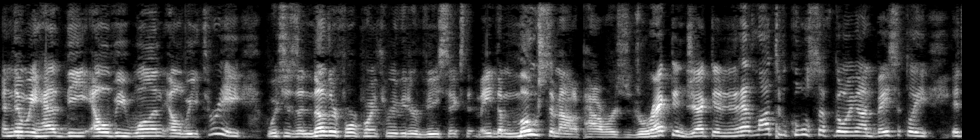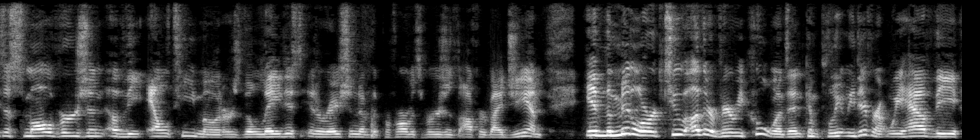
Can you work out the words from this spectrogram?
And then we had the LV1, LV3, which is another 4.3 liter V6 that made the most amount of power. It's direct injected. It had lots of cool stuff going on. Basically, it's a small version of the LT motors, the latest iteration of the performance performance versions offered by GM. In the middle are two other very cool ones and completely different. We have the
